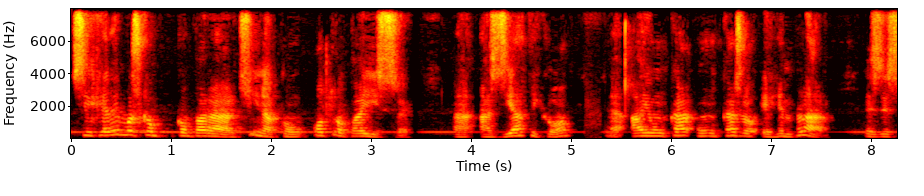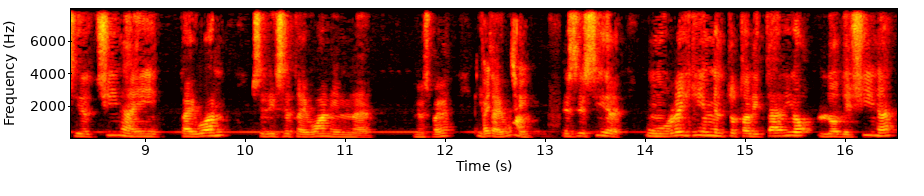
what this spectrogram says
Si queremos comparar China con otro país asiático, hay un, un, caso ejemplar, es decir, China y Taiwán, se dice Taiwán en, en español, y Taiwán. Es decir, un régimen totalitario lo de China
